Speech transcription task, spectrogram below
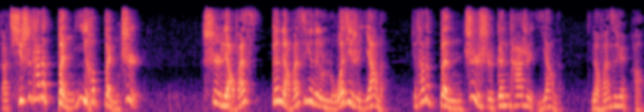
啊。其实它的本意和本质是了凡四跟了凡四训这个逻辑是一样的，就它的本质是跟它是一样的。了凡四训啊，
